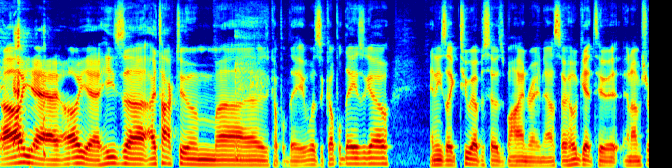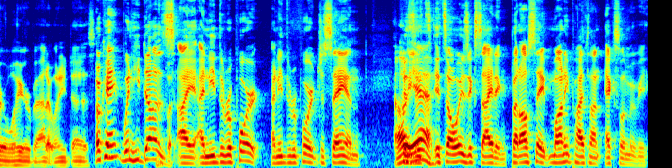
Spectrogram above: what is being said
oh yeah, oh yeah. He's uh, I talked to him uh, a couple days. It Was a couple days ago, and he's like two episodes behind right now. So he'll get to it, and I'm sure we'll hear about it when he does. Okay, when he does, but... I I need the report. I need the report. Just saying. Oh yeah, it's, it's, always exciting. But I'll say Monty Python, excellent movie,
